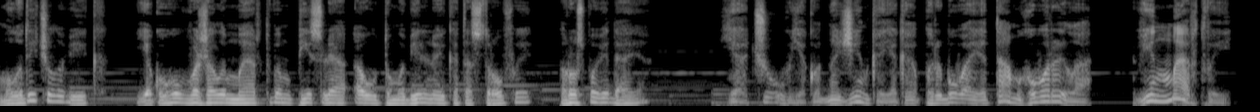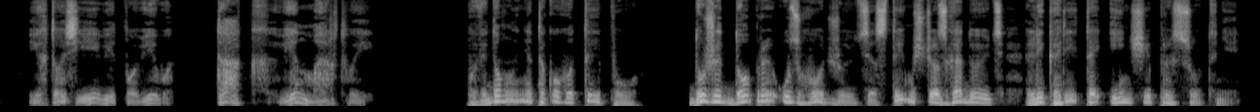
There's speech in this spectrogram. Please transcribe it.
Молодий чоловік, якого вважали мертвим після автомобільної катастрофи, розповідає. Я чув, як одна жінка, яка перебуває там, говорила він мертвий, і хтось їй відповів так, він мертвий. Повідомлення такого типу дуже добре узгоджуються з тим, що згадують лікарі та інші присутні.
